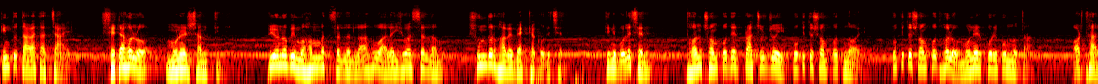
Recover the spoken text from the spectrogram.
কিন্তু তারা তা চায়। সেটা হলো মনের শান্তি। প্রিয়নবী মোহাম্মদ সাল্লাল্লাহু আলাইহাসাল্লাম সুন্দরভাবে ব্যাখ্যা করেছেন। তিনি বলেছেন, ধন সম্পদের প্রাচুর্যই প্রকৃত সম্পদ নয়, প্রকৃত সম্পদ হল মনের পরিপূর্ণতা। অর্থাৎ,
